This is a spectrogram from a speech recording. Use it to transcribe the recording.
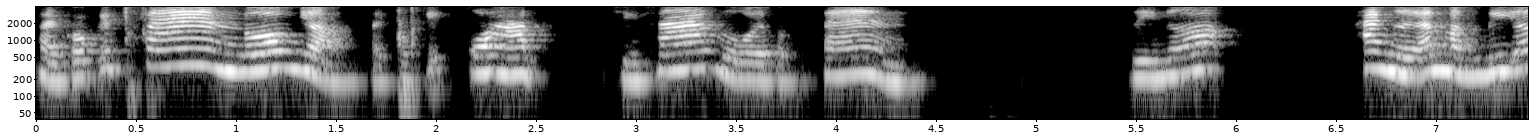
phải có cái fan, đúng không nhỉ? Phải có cái quạt, chính xác rồi, có fan gì nữa? Hai người ăn bằng đĩa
